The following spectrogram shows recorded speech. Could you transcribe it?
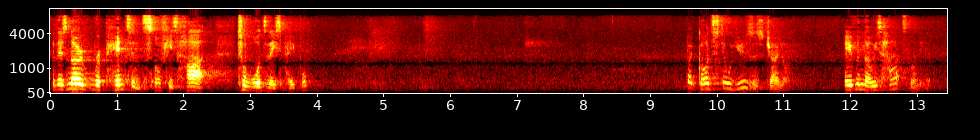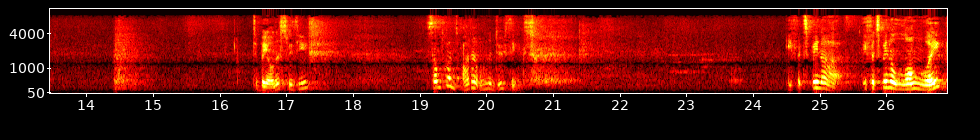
But there's no repentance of his heart towards these people. But God still uses Jonah, even though his heart's not in it. To be honest with you, sometimes I don't want to do things. If it's been a if it's been a long week,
